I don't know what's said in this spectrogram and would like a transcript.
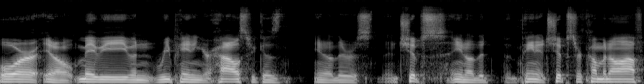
or you know maybe even repainting your house because you know there's chips you know the painted chips are coming off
